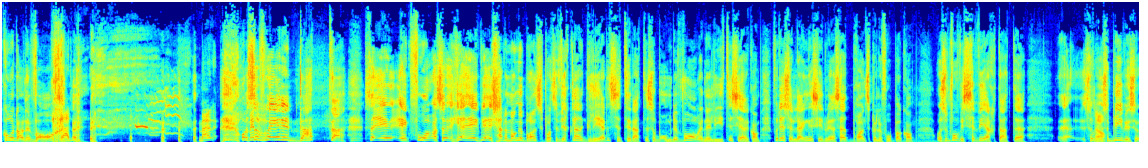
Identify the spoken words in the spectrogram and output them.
ikke hvordan det var. Redd? Men, Og så er det dette! Så jeg, jeg får altså Jeg, jeg kjenner mange Brann-supportere som virkelig har gledet seg til dette som om det var en eliteseriekamp. For det er så lenge siden vi har sett Brann spille fotballkamp, og så får vi servert dette. Eh, Så, Ja. så blir vi så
